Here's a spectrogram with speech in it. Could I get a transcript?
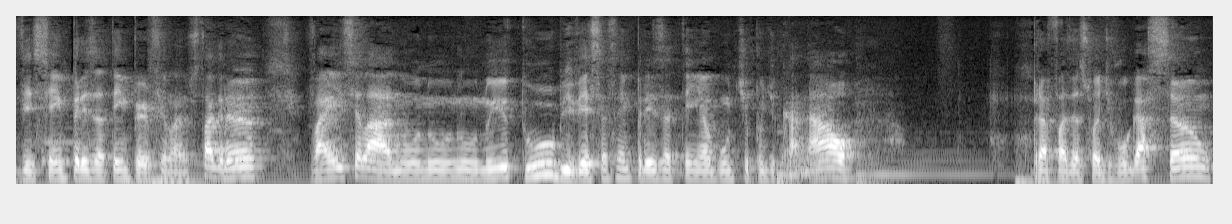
vê se a empresa tem perfil lá no Instagram. Vai, sei lá, no, no, no YouTube, ver se essa empresa tem algum tipo de canal para fazer a sua divulgação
